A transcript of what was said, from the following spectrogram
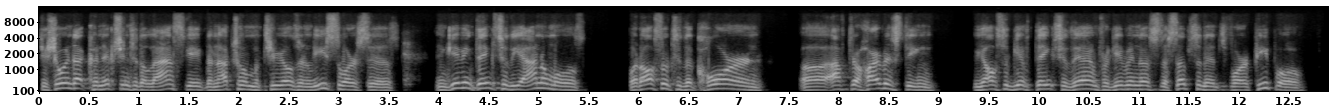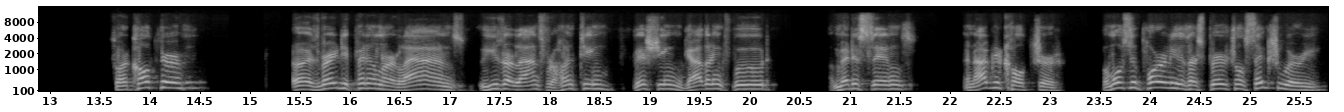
to showing that connection to the landscape, the natural materials and resources, and giving thanks to the animals, but also to the corn uh, after harvesting. We also give thanks to them for giving us the subsistence for our people. So our culture uh, is very dependent on our lands. We use our lands for hunting, fishing, gathering food, medicines, and agriculture. But most importantly is our spiritual sanctuary.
